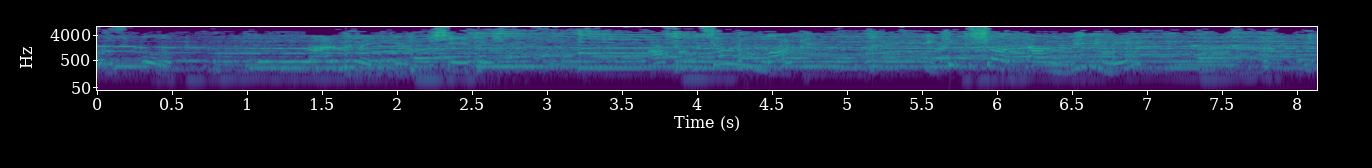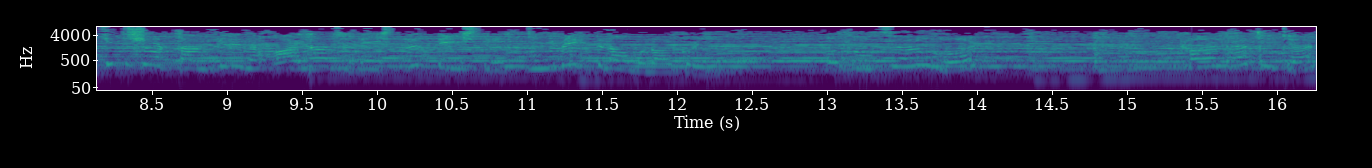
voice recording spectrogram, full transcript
Orospu olup vermemek gibi bir şeydir. Asosyal olmak iki tişörtten birini iki tişörtten birini aylarca değiştirip değiştirip giymektir amına koyayım. Asosyal olmak karnı aç iken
